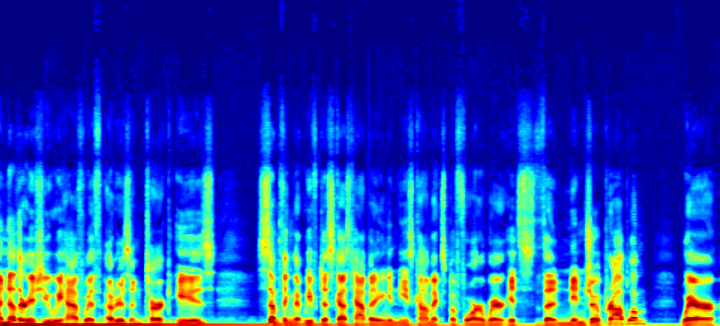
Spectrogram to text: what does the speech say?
Another issue we have with Arisen Tyrk is something that we've discussed happening in these comics before, where it's the ninja problem, where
